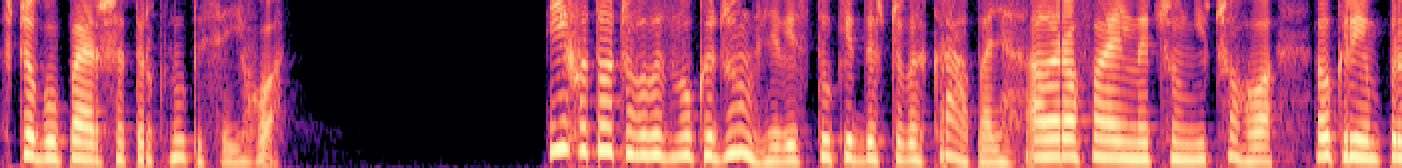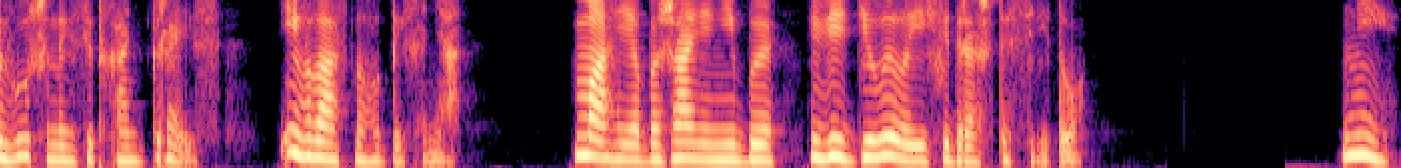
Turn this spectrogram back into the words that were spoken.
щоб уперше торкнутися його. Їх оточували звуки джунглів і стукіт дощових крапель, але Рафаель не чув нічого, окрім приглушених зітхань Грейс і власного дихання. Магія бажання ніби відділила їх від решти світу. Ні,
